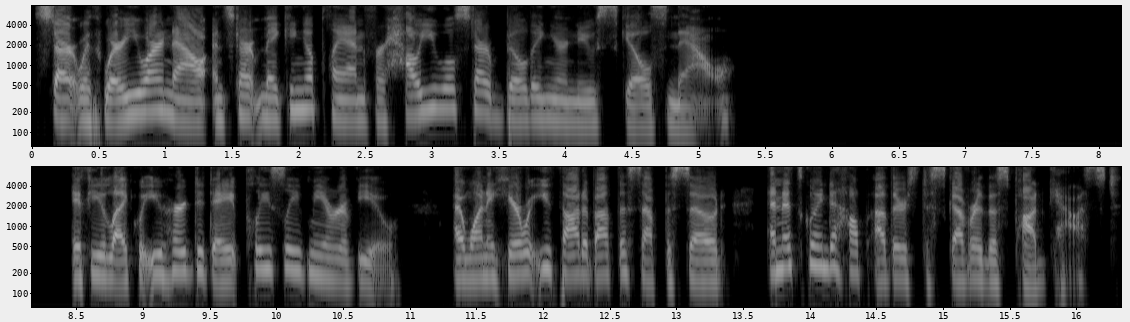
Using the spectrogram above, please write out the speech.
Start with where you are now and start making a plan for how you will start building your new skills now. If you like what you heard today, please leave me a review. I want to hear what you thought about this episode, and it's going to help others discover this podcast.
